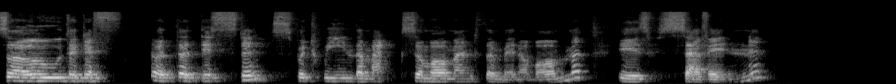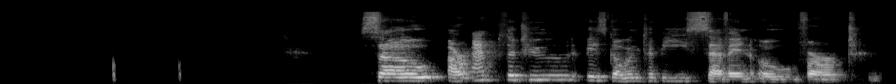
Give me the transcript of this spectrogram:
So the dif uh, the distance between the maximum and the minimum is seven. So our amplitude is going to be seven over two.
